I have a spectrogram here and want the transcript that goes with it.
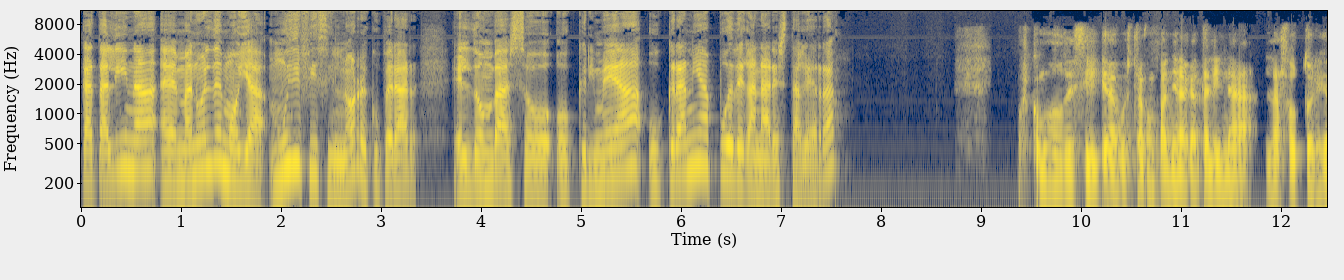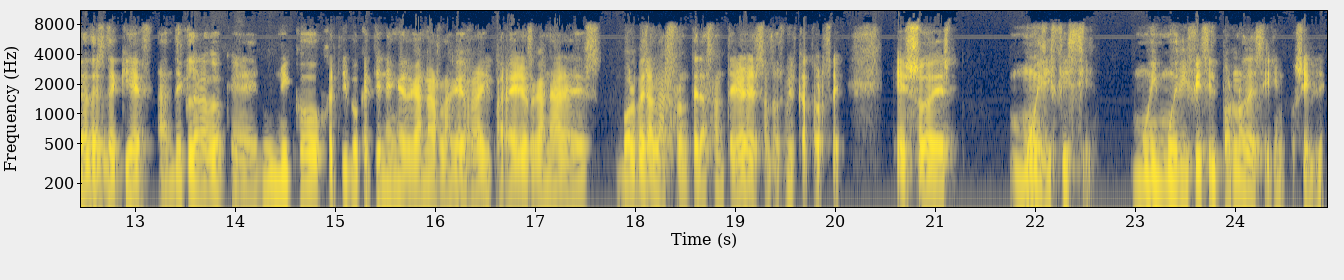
Catalina. Eh, Manuel de Moya, muy difícil, ¿no? Recuperar el Donbass o, Crimea. ¿Ucrania puede ganar esta guerra? Pues como decía vuestra compañera Catalina, las autoridades de Kiev han declarado que el único objetivo que tienen es ganar la guerra y para ellos ganar es volver a las fronteras anteriores a 2014. Eso es muy difícil, muy, muy difícil por no decir imposible.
